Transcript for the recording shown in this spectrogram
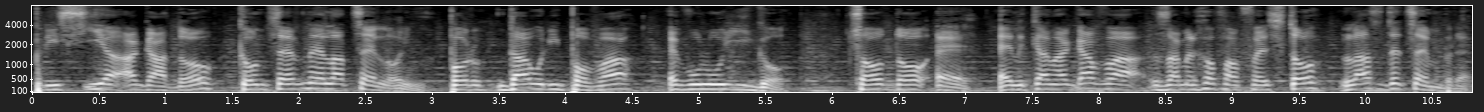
pri sia agado koncerne la celojn por daŭripova evoluigo. Co do E en Kanagawa Zamenhofa Festo las decembre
